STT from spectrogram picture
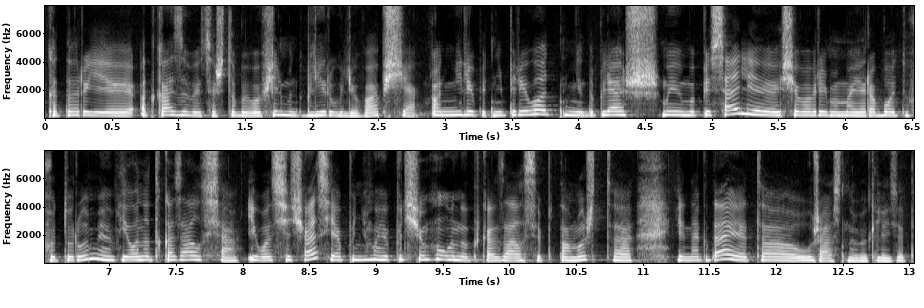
который отказывается, чтобы его фильмы дублировали вообще. Он не любит ни перевод, ни дубляж. Мы ему писали еще во время моей работы в Футуруме, и он отказался. И вот сейчас я понимаю, почему он отказался, потому что иногда это ужасно выглядит.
